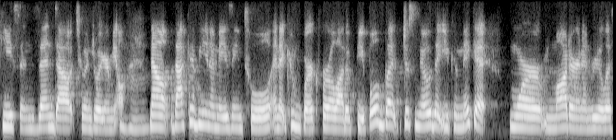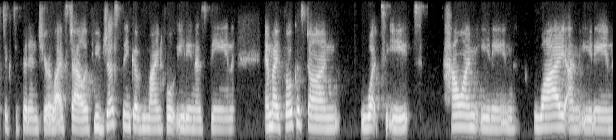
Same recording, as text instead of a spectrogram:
peace and zened out to enjoy your meal. Mm-hmm. Now, that could be an amazing tool and it can work for a lot of people, but just know that you can make it more modern and realistic to fit into your lifestyle. If you just think of mindful eating as being am I focused on what to eat, how I'm eating, why I'm eating,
